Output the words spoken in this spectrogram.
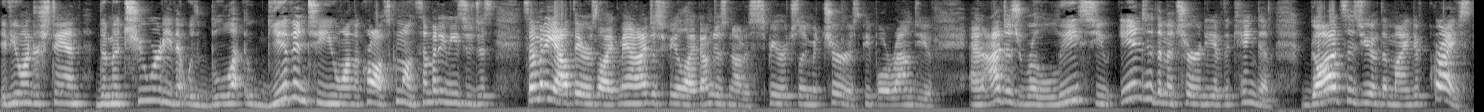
if you understand the maturity that was ble- given to you on the cross, come on, somebody needs to just, somebody out there is like, man, I just feel like I'm just not as spiritually mature as people around you. And I just release you into the maturity of the kingdom. God says you have the mind of Christ.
